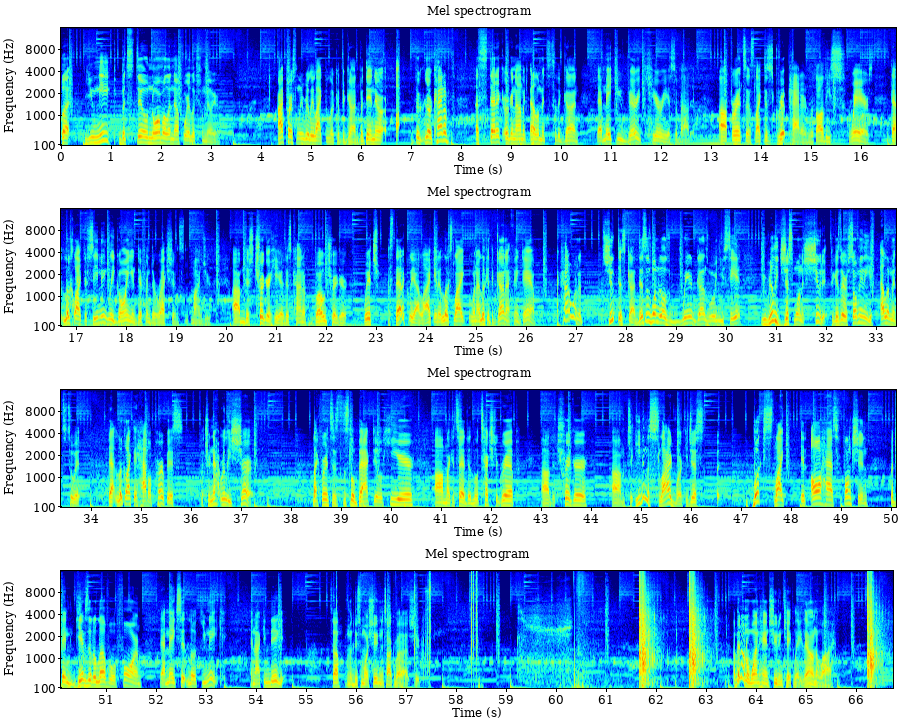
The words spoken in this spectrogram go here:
but unique, but still normal enough where it looks familiar. I personally really like the look of the gun, but then there are, uh, there are kind of aesthetic ergonomic elements to the gun that make you very curious about it. Uh, for instance, like this grip pattern with all these squares that look like they're seemingly going in different directions, mind you. Um, this trigger here, this kind of bow trigger, which aesthetically I like, and it looks like when I look at the gun, I think, damn, I kind of want to shoot this gun. This is one of those weird guns where when you see it, you really just want to shoot it because there are so many elements to it that look like they have a purpose, but you're not really sure. Like for instance, this little back deal here, um, like I said, the little texture grip, uh, the trigger, um, to even the slide work, it just looks like it all has function, but then gives it a level of form that makes it look unique. And I can dig it. So I'm gonna do some more shooting and talk about how to shoot. I've been on a one-hand shooting kick lately, I don't know why.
